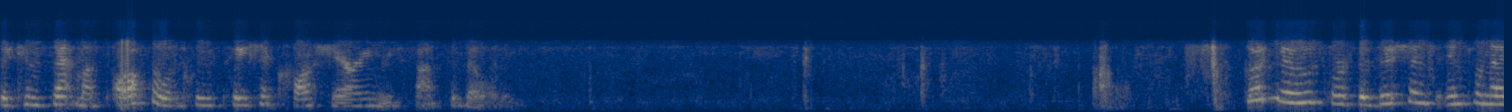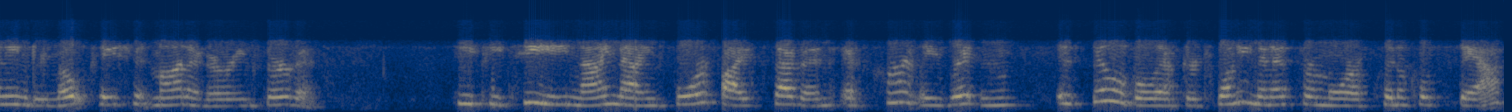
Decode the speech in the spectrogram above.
The consent must also include patient cost-sharing responsibility. Good news for physicians implementing remote patient monitoring service. CPT 99457, as currently written, billable after 20 minutes or more of clinical staff,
